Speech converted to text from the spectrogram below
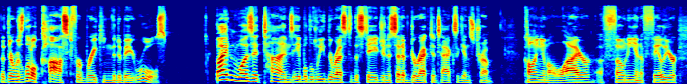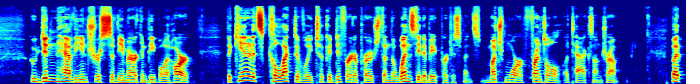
that there was little cost for breaking the debate rules. Biden was at times able to lead the rest of the stage in a set of direct attacks against Trump, calling him a liar, a phony, and a failure who didn't have the interests of the American people at heart the candidates collectively took a different approach than the Wednesday debate participants, much more frontal attacks on Trump. But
